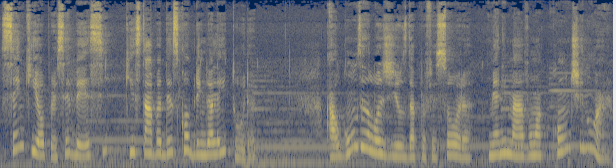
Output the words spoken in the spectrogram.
sem que eu percebesse que estava descobrindo a leitura. Alguns elogios da professora me animavam a continuar.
